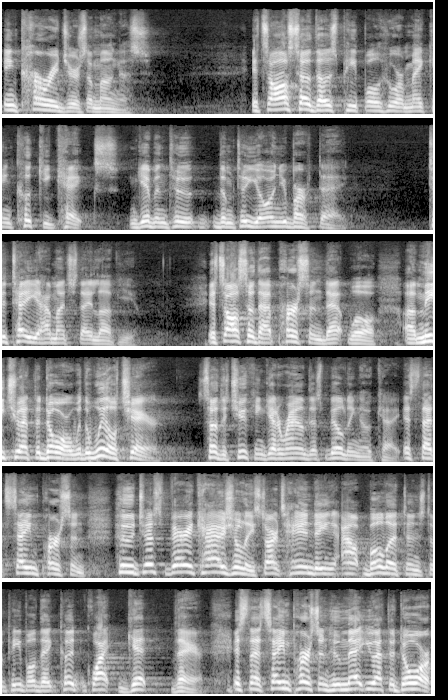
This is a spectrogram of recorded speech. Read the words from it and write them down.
encouragers among us. It's also those people who are making cookie cakes and giving to, them to you on your birthday to tell you how much they love you. It's also that person that will uh, meet you at the door with a wheelchair so that you can get around this building okay. It's that same person who just very casually starts handing out bulletins to people that couldn't quite get there. It's that same person who met you at the door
